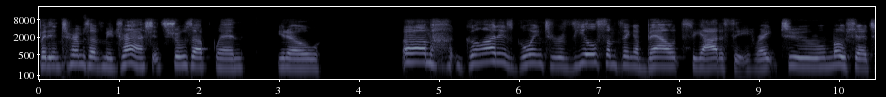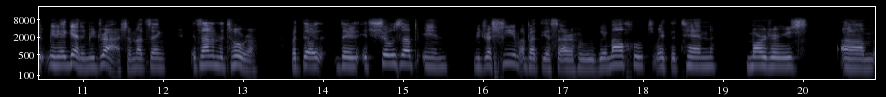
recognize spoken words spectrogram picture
but in terms of midrash, it shows up when you know, um, God is going to reveal something about the Odyssey, right, to Moshe. To I again, in Midrash. I'm not saying it's not in the Torah, but the, the it shows up in Midrashim about the Asar Harugei Malchut, right, the ten martyrs. Um,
